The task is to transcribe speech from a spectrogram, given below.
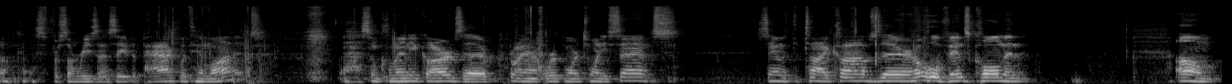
Oh, for some reason I saved a pack with him on it. Uh, some Clemente cards that probably aren't worth more than 20 cents. Same with the Ty Cobbs there. Oh, Vince Coleman. Um,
